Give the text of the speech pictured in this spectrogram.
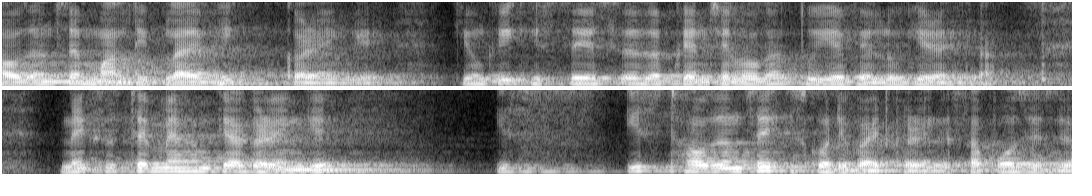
थाउज़ेंड से मल्टीप्लाई भी करेंगे। क्योंकि इससे इससे जब कैंसिल होगा तो ये वैल्यू ही रहेगा। नेक्स्ट स्टेप में हम क्या करेंगे? इस इस थाउज़ेंड से इसको डिवाइड करेंगे। सपोज़ इसे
